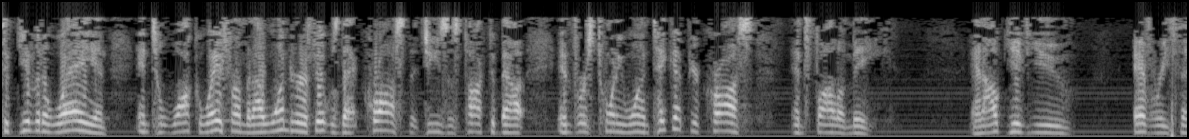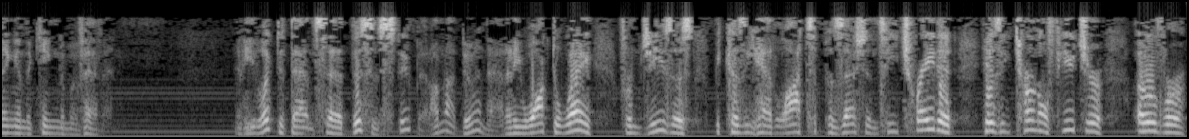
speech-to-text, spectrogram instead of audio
to give it away and, and to walk away from it. I wonder if it was that cross that Jesus talked about in verse 21. Take up your cross and follow me, and I'll give you everything in the kingdom of heaven. And he looked at that and said, This is stupid. I'm not doing that. And he walked away from Jesus because he had lots of possessions. He traded his eternal future over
